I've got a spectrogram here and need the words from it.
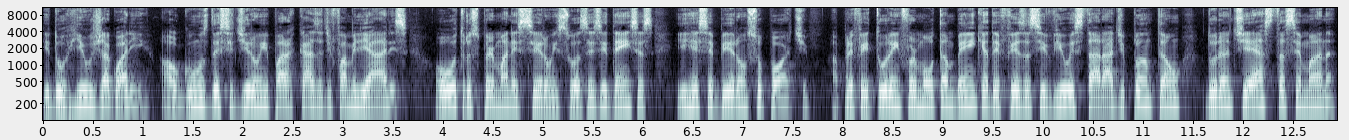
e do rio Jaguari. Alguns decidiram ir para a casa de familiares, outros permaneceram em suas residências e receberam suporte. A Prefeitura informou também que a Defesa Civil estará de plantão durante esta semana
